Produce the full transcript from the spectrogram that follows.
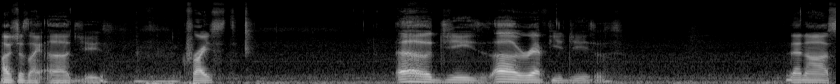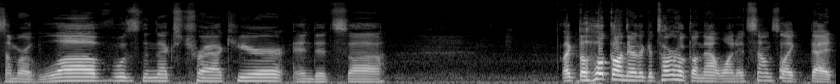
I was just like, oh, jeez, Christ. Oh Jesus. Oh refuge Jesus. Then uh Summer of Love was the next track here and it's uh like the hook on there, the guitar hook on that one, it sounds like that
